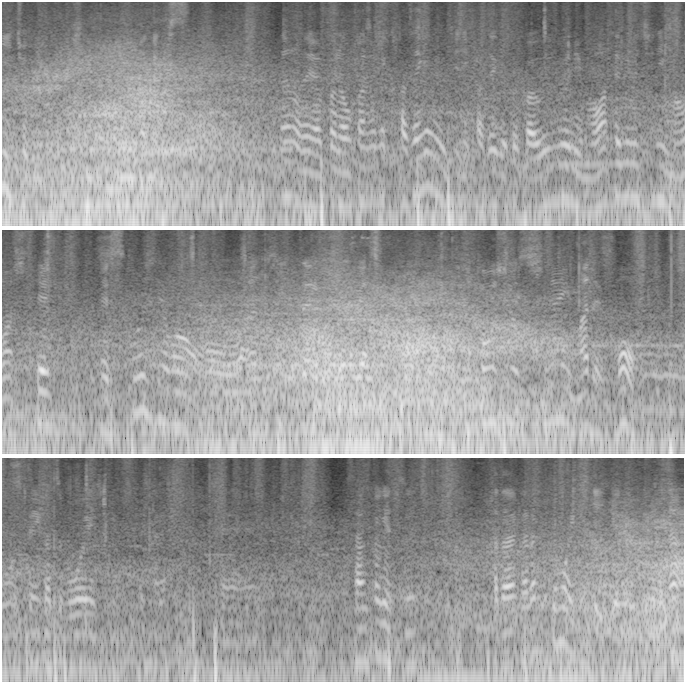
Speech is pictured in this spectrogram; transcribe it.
に直撃しているわけです。なのでやっぱりお金で稼げるうちに稼ぐとか運用に回せるうちに回してえ少しでも安心材料を増やす投資をしないまでも生活防衛資金ですかね、えー、3ヶ月働かなくても生きていけるような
